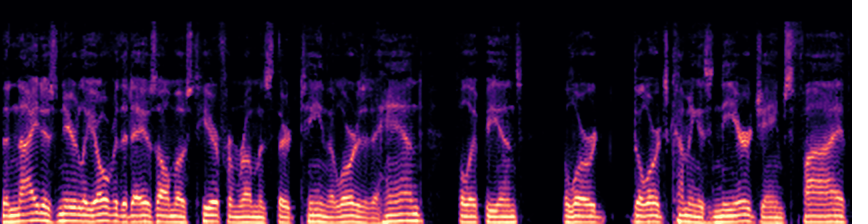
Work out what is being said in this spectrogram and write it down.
The night is nearly over. The day is almost here from Romans 13. The Lord is at hand. Philippians. The Lord the Lord's coming is near, James 5.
